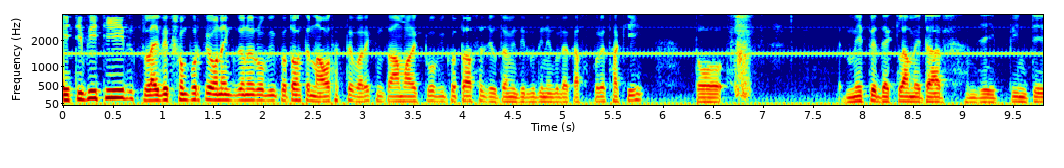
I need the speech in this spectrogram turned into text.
এই টিভিটির ফ্লাইব্যাক সম্পর্কে অনেকজনের অভিজ্ঞতা হয়তো নাও থাকতে পারে, কিন্তু আমার একটু অভিজ্ঞতা আছে, যেহেতু আমি দীর্ঘদিন এগুলো কাজ করে থাকি। তো মেপে দেখলাম এটার যে পিনটে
